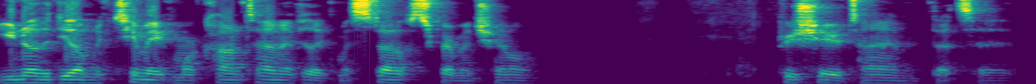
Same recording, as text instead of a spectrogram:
you know the deal to make more content. If you like my stuff subscribe my channel. Appreciate your time. That's it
